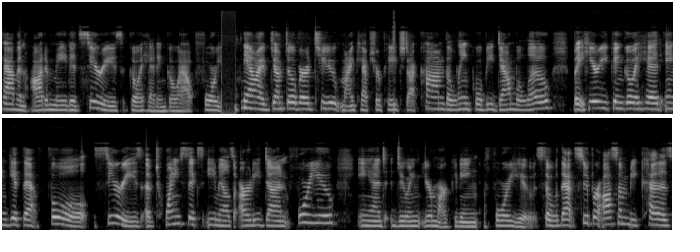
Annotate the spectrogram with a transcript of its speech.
have an automated series go ahead and go out for you. Now I've jumped over to mycapturepage.com. The link will be down below, but here you can go ahead and get that full series of 26 emails already done for you and doing your marketing for you. So that's super awesome because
